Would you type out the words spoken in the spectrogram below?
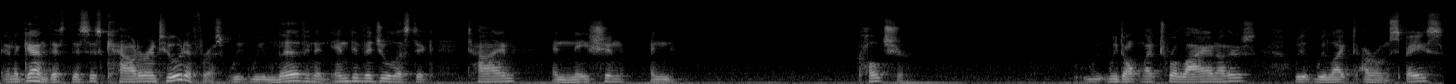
And again, this, this is counterintuitive for us. We, we live in an individualistic time and nation and culture we, we don't like to rely on others. We, we liked our own space.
